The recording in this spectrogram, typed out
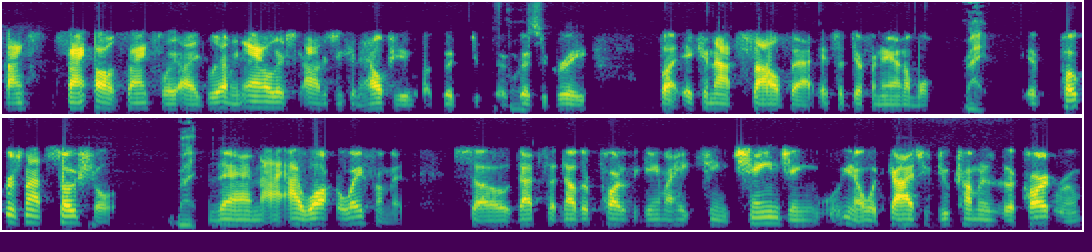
Thanks. Thank, oh, thankfully, I agree. I mean, analytics obviously can help you a good a good degree, but it cannot solve that. It's a different animal. Right. If poker's not social, right, then I, I walk away from it. So that's another part of the game I hate seeing changing. You know, with guys who do come into the card room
